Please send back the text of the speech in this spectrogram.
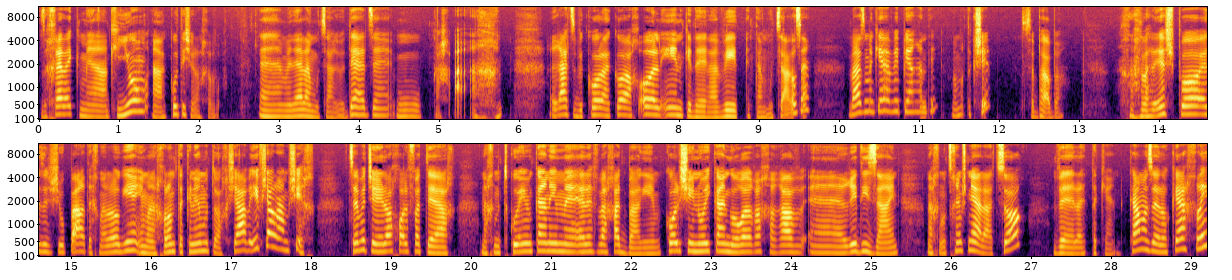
זה חלק מהקיום האקוטי של החברה. אה, מנהל המוצר יודע את זה, הוא ככה רץ בכל הכוח all in כדי להביא את המוצר הזה, ואז מגיע ה-VP R&D ואומר תקשיב, סבבה, אבל יש פה איזשהו פער טכנולוגי, אם אנחנו לא מתקנים אותו עכשיו, אי אפשר להמשיך. צוות שלי לא יכול לפתח, אנחנו תקועים כאן עם אה, אלף ואחת באגים, כל שינוי כאן גורר אחריו רידיזיין, uh, אנחנו צריכים שנייה לעצור ולתקן. כמה זה לוקח לי?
